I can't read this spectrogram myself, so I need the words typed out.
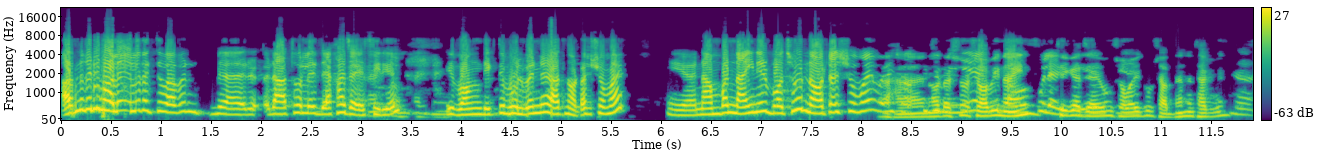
আপনাদেরই ভালো হলে দেখতে পাবেন রাত হলে দেখা যায় সিরিয়াল। এবং দেখতে ভুলবেন না রাত নটার সময়। নাম্বার নাইন এর বছর নটার সময় মানে হ্যাঁ নটার সময় সবই নাইন ঠিক আছে এবং সবাই খুব সাবধানে থাকবেন। হ্যাঁ।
